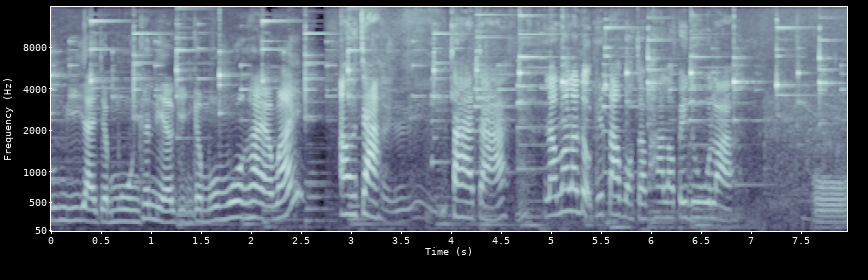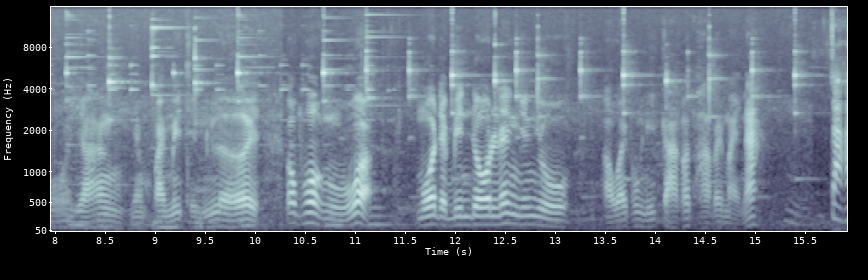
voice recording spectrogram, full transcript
พรุ่งนี้ยายจะมูนข้าวเหนียวกินกับมะม่วงให้เอาไหมเอาจ้ะตาจ๋าแล้วมรดกที่ตาบอกจะพาเราไปดูล่ะ โอ้ยังยังไปไม่ถึงเลย ก็พวกหนูอะมัวแต่บินโดรนเล่นยังอยู่ เอาไว้พรุ่งนี้ตาก็พาไปใหม่นะ จ้ะ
